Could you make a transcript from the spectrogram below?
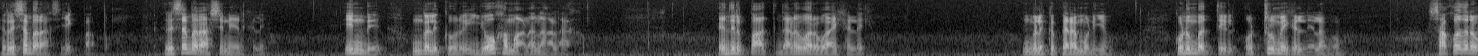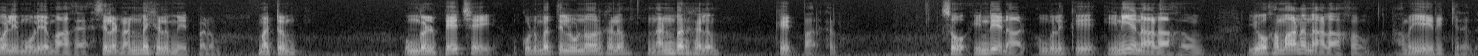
ரிஷபராசியை பார்ப்போம். ரிஷபராசி நேர்களே இன்று உங்களுக்கு ஒரு யோகமான நாளாகும். எதிர்பார்த்த தன வருவாய்களை உங்களுக்கு பெற முடியும். குடும்பத்தில் ஒற்றுமைகள் நிலவும். சகோதர வழி மூலியமாக சில நன்மைகளும் ஏற்படும். மற்றும் உங்கள் பேச்சை குடும்பத்தில் உள்ளவர்களும் நண்பர்களும் கேட்பார்கள். ஸோ இன்றைய நாள் உங்களுக்கு இனிய நாளாகவும் யோகமான நாளாகவும் அமைய இருக்கிறது.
